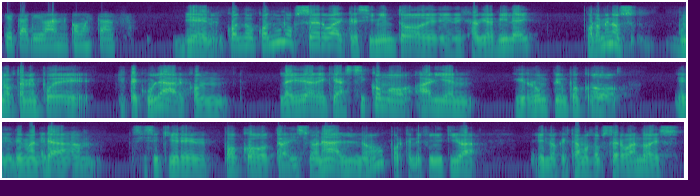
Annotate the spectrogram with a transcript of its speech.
¿Qué tal, Iván? ¿Cómo estás? Bien, cuando, cuando uno observa el crecimiento de, de Javier Milei, por lo menos uno también puede especular con la idea de que así como alguien irrumpe un poco eh, de manera, si se quiere, poco tradicional, ¿no? Porque en definitiva eh, lo que estamos observando es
